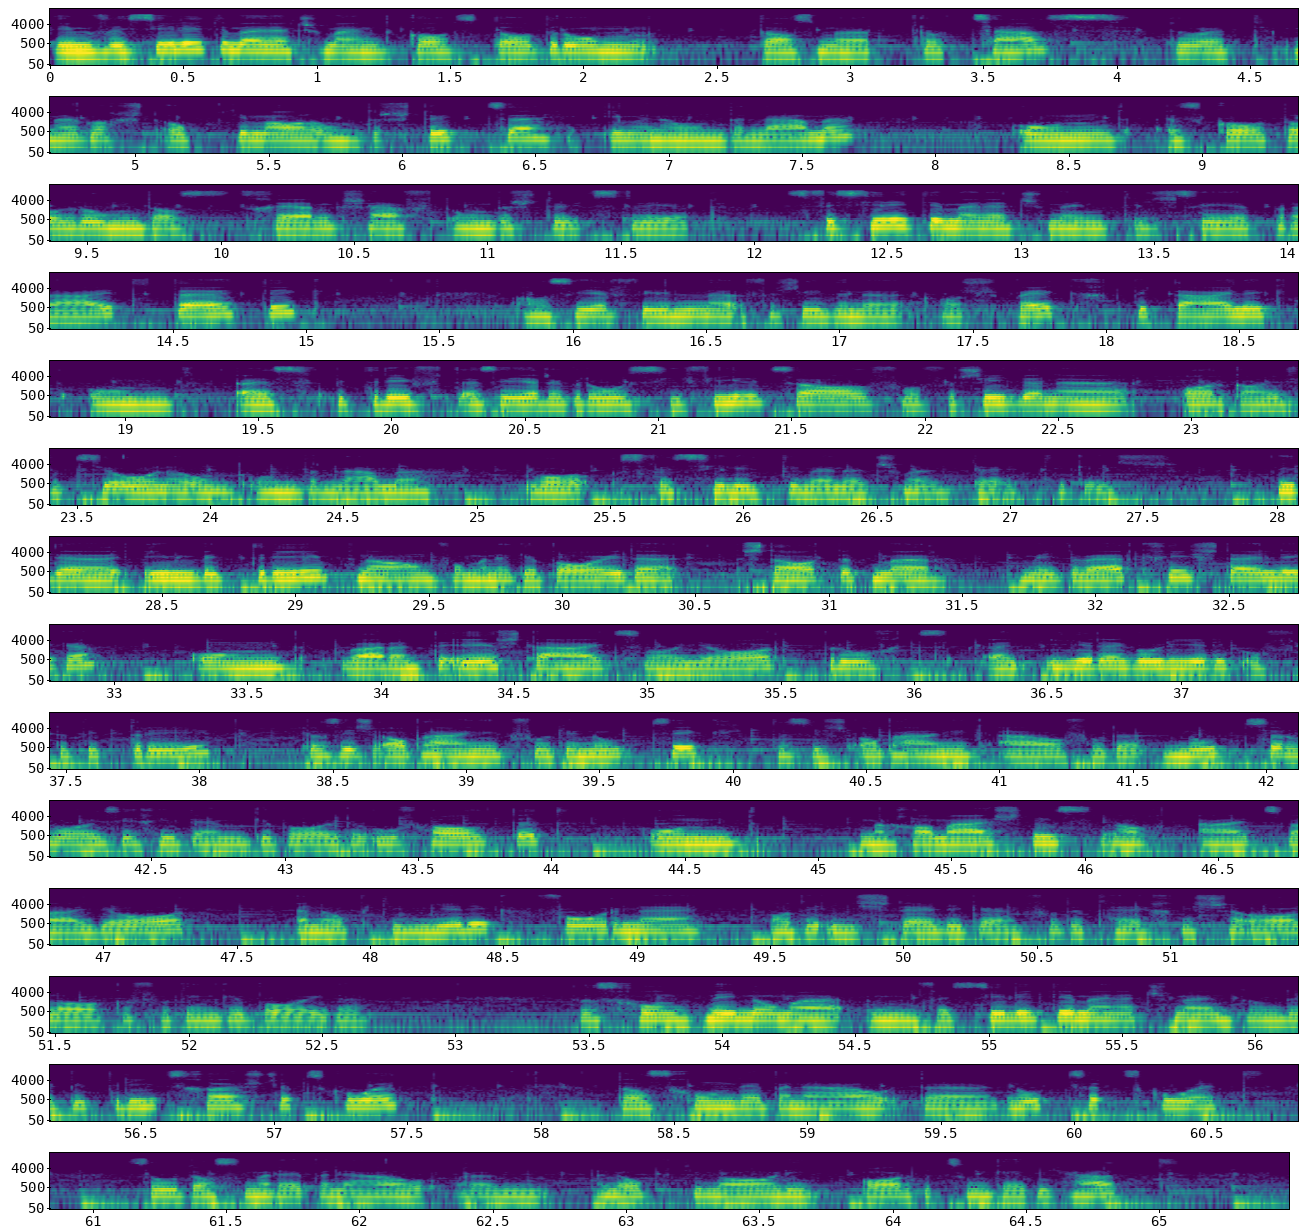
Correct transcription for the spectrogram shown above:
Im Facility Management geht es darum, dass man Prozess möglichst optimal unterstützen in einem Unternehmen und es geht darum, dass das Kerngeschäft unterstützt wird. Das Facility Management ist sehr breit tätig, an sehr vielen verschiedenen Aspekten beteiligt und es betrifft eine sehr große Vielzahl von verschiedenen Organisationen und Unternehmen, wo das Facility Management tätig ist. Bei der Inbetriebnahme eines Gebäudes startet man mit Werkeinstellungen und während der ersten ein, zwei Jahre braucht es eine Einregulierung auf den Betrieb. Das ist abhängig von der Nutzung, das ist abhängig auch von den Nutzern, die sich in dem Gebäude aufhalten. Und man kann meistens nach ein, zwei Jahren eine Optimierung vornehmen an den Einstellungen der technischen Anlagen des Gebäudes. Das kommt nicht nur dem Facility Management und den Betriebskosten zugute, das kommt eben auch den Nutzer zugute, sodass man eben auch ähm, eine optimale Arbeitsumgebung hat,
